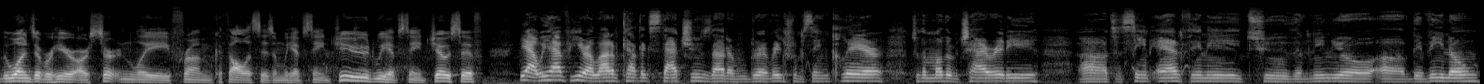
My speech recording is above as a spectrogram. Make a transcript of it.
The ones over here are certainly from Catholicism. We have St. Jude, we have St. Joseph. Yeah, we have here a lot of Catholic statues that are range from St. Clare to the Mother of Charity, uh, to St. Anthony, to the Nino uh, Divino,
